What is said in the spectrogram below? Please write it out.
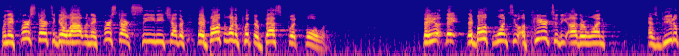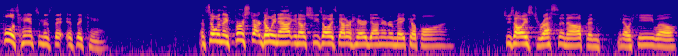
When they first start to go out, when they first start seeing each other, they both want to put their best foot forward. They, they, they both want to appear to the other one as beautiful, as handsome as they, as they can. And so when they first start going out, you know, she's always got her hair done and her makeup on. She's always dressing up, and, you know, he, well,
